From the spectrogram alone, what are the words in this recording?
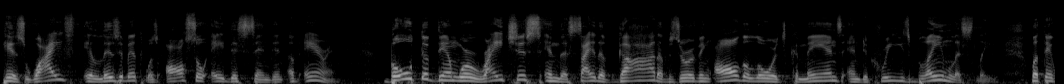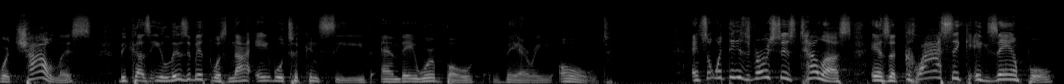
His wife, Elizabeth, was also a descendant of Aaron. Both of them were righteous in the sight of God, observing all the Lord's commands and decrees blamelessly. But they were childless because Elizabeth was not able to conceive, and they were both very old. And so, what these verses tell us is a classic example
